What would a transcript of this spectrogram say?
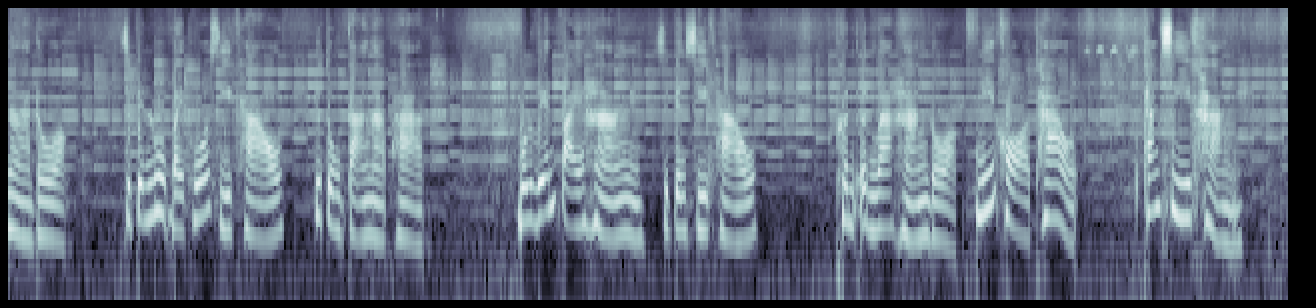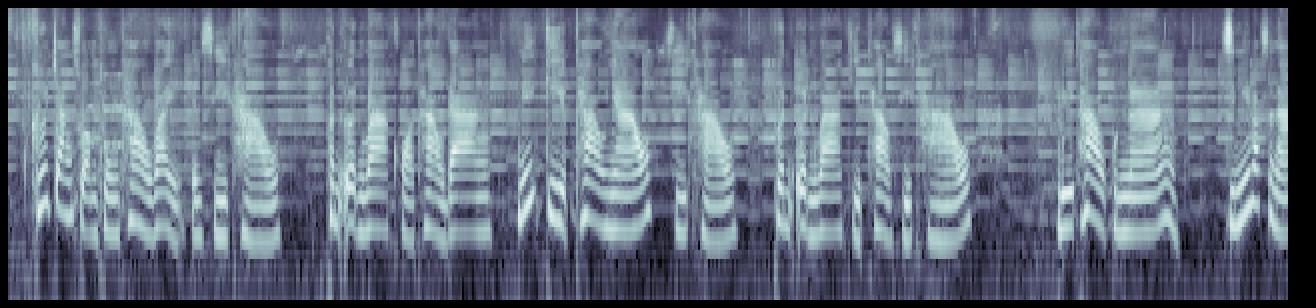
หน้าดอกจะเป็นรูปใบโพธิ์สีขาวอยู่ตรงกลางหน้าผาก บริเวณปลายหางนี่สิเป็นสีขาว เพิ่นเอิ้นว่าหางดอก มีขอเท้าทั้งสีขางคือจังสวมถุงเท้าไว้เป็นสีขาว เพิ่นเอิ้นว่าขอเท้าด่างนี่กีบเท้ายาวสีขาว เพิ่นเอิ้นว่ากีบเท้าสีขาว หรือเท้าคุณนางสิมีลักษณะ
